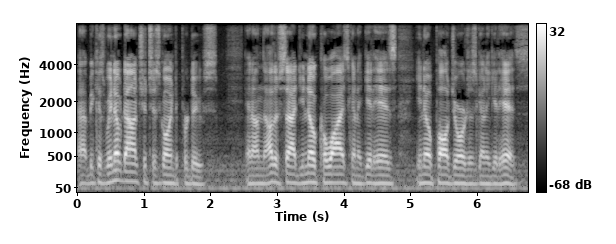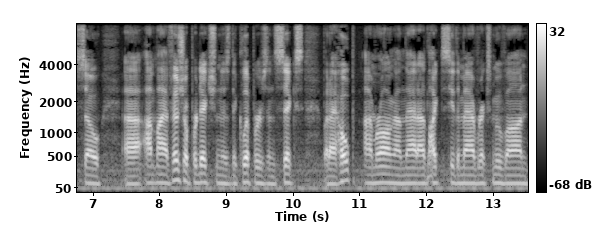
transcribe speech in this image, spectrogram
uh, because we know Doncic is going to produce. And on the other side, you know Kawhi is going to get his. You know Paul George is going to get his. So uh, my official prediction is the Clippers in six, but I hope I'm wrong on that. I'd like to see the Mavericks move on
